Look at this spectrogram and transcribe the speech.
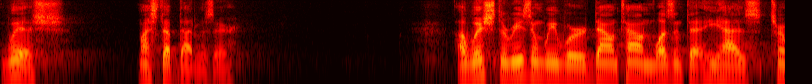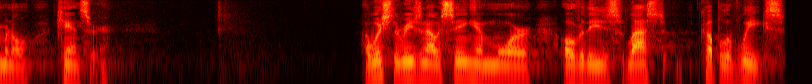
wish my stepdad was there. I wish the reason we were downtown wasn't that he has terminal cancer. I wish the reason I was seeing him more over these last couple of weeks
